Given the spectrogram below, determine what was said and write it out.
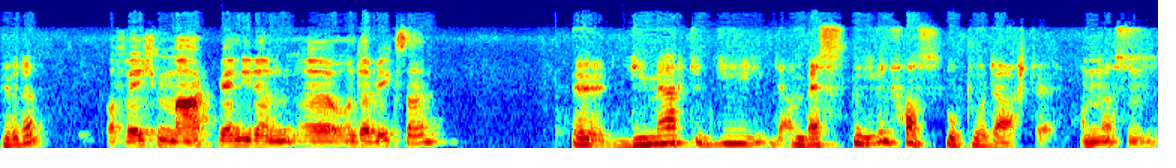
Wie bitte? Auf welchem Markt werden die dann äh, unterwegs sein? Äh, die Märkte, die am besten die Infrastruktur darstellen. Und mhm. das wird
